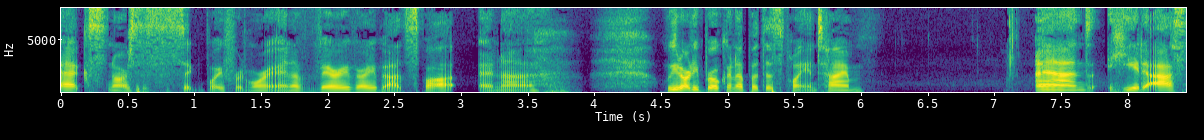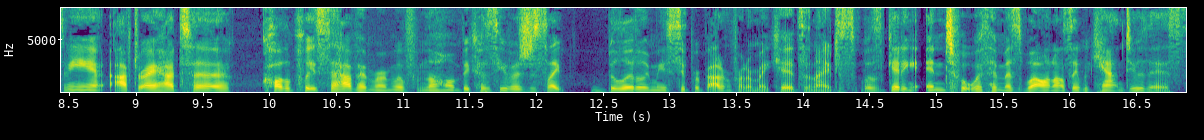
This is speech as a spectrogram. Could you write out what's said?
ex narcissistic boyfriend were in a very, very bad spot. And uh, we'd already broken up at this point in time. And he had asked me after I had to call the police to have him removed from the home because he was just like belittling me super bad in front of my kids. And I just was getting into it with him as well. And I was like, we can't do this.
